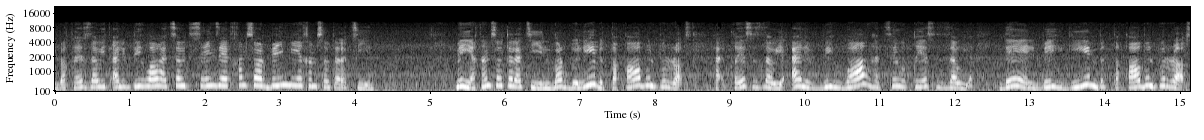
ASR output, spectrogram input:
يبقى قياس زاوية أ ب واو هتساوي تسعين زائد خمسة وأربعين مية خمسة وتلاتين. مية خمسة وتلاتين برضو ليه؟ بالتقابل بالرأس. قياس الزاوية أ ب واو هتساوي قياس الزاوية د ب ج بالتقابل بالرأس.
